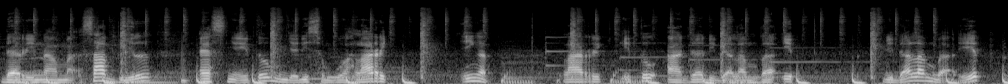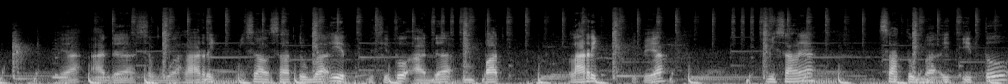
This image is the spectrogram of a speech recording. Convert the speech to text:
Dari nama Sabil, S-nya itu menjadi sebuah larik. Ingat, larik itu ada di dalam bait. Di dalam bait ya ada sebuah larik. Misal satu bait, di situ ada empat larik gitu ya. Misalnya satu bait itu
